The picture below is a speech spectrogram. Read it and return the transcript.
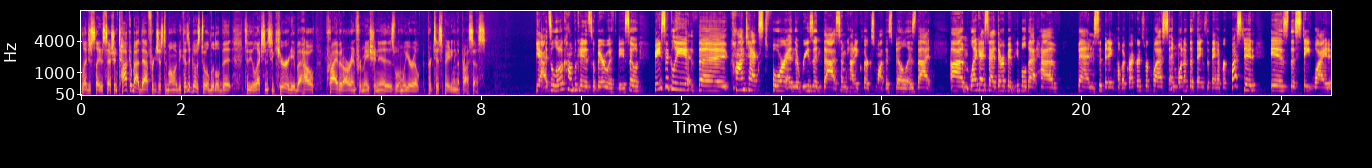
legislative session. Talk about that for just a moment because it goes to a little bit to the election security about how private our information is when we are participating in the process. Yeah, it's a little complicated, so bear with me. So basically, the context for and the reason that some county clerks want this bill is that, um, like I said, there have been people that have been submitting public records requests. And one of the things that they have requested is the statewide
